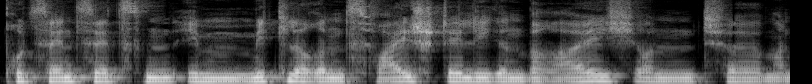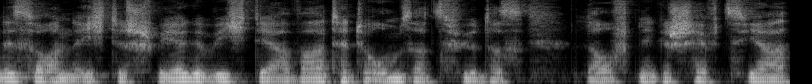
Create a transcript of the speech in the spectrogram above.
Prozentsätzen im mittleren zweistelligen Bereich und äh, man ist auch ein echtes Schwergewicht. Der erwartete Umsatz für das laufende Geschäftsjahr,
